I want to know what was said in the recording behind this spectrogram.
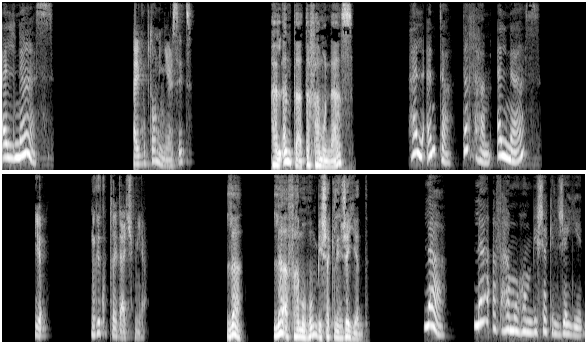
الناس e kuptoni njerëzit? هل أنت تفهم الناس؟ هل أنت تفهم الناس؟ Jo. Nuk e kuptoj aq mirë. لا لا أفهمهم بشكل جيد لا لا أفهمهم بشكل جيد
